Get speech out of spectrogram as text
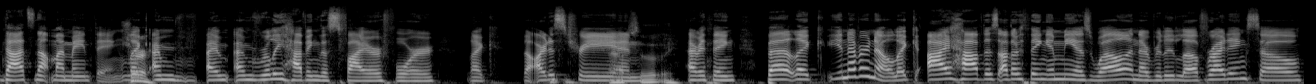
that's not my main thing. Sure. Like I'm I'm I'm really having this fire for like the artistry and everything. But like you never know. Like I have this other thing in me as well and I really love writing, so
